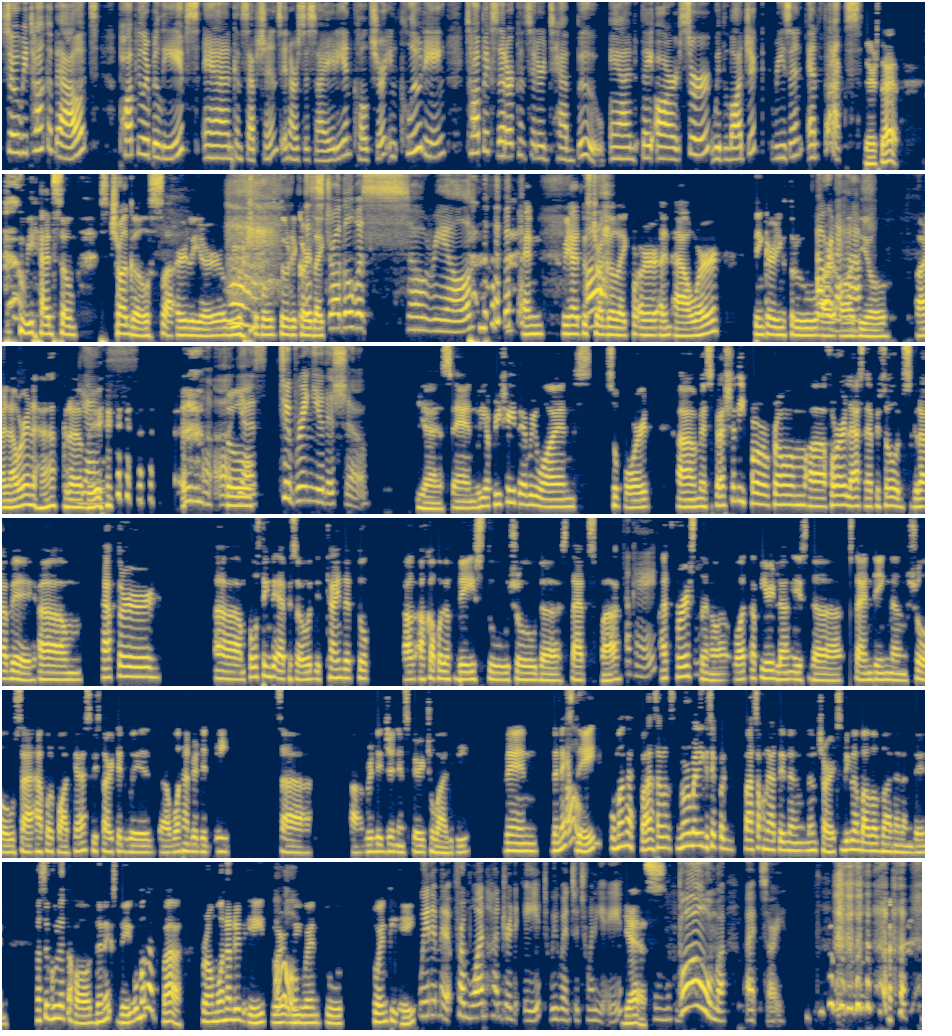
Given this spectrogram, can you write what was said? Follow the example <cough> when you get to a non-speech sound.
So we talk about popular beliefs and conceptions in our society and culture, including topics that are considered taboo. And they are served with logic, reason, and facts. There's that. <laughs> we had some struggles uh, earlier. We were <sighs> supposed to The record like, struggle was so real. <laughs> and we had to Ah. struggle like for an hour tinkering through Hour our and a half. audio. An hour and a half, grabe. <laughs> Uh, uh, So- yes. To bring you this show. Yes, and we appreciate everyone's support, um, especially for from uh, for our last episodes. Grabe. Um, after um, posting the episode, it kind of took a, a couple of days to show the stats pa. Okay. At first, Mhm. ano, what appeared lang is the standing ng show sa Apple Podcast. We started with uh, 108 sa uh, religion and spirituality. Then, the next Oh. day, umangat pa. Normally kasi pag pasok natin ng, ng charts, biglang bababa na lang din. Kasi gulat ako, the next day, umangat pa. From 108, where Oh. we went to 28. Wait a minute. From 108, we went to 28. Yes. Boom! I, sorry. <laughs>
